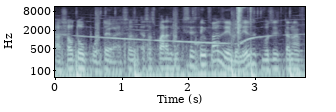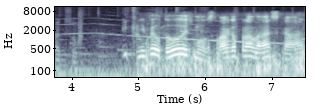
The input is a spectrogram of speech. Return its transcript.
Assaltou o porto aí, ó. Essas, essas paradas aqui que vocês têm que fazer, beleza? Vocês que tá na facção. Então, Nível 2, moço. Larga pra lá esse cara.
